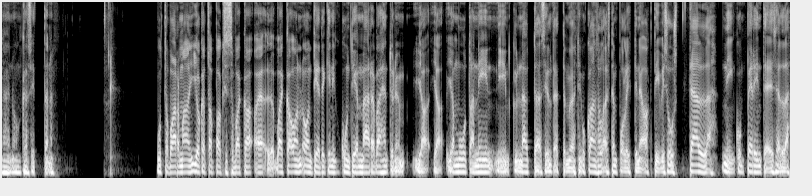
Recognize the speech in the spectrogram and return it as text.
Näin on käsittänyt. Mutta varmaan joka tapauksessa, vaikka, vaikka on, on tietenkin niin kuntien määrä vähentynyt ja, ja, ja muuta, niin, niin kyllä näyttää siltä, että myös niin kuin kansalaisten poliittinen aktiivisuus tällä niin kuin perinteisellä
